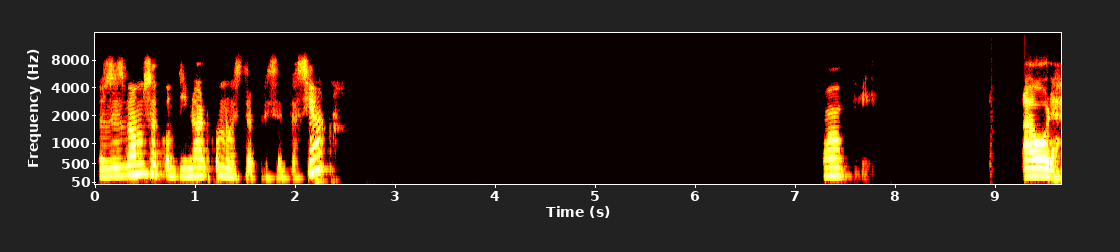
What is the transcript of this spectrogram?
Entonces vamos a continuar con nuestra presentación. Ok. Ahora,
